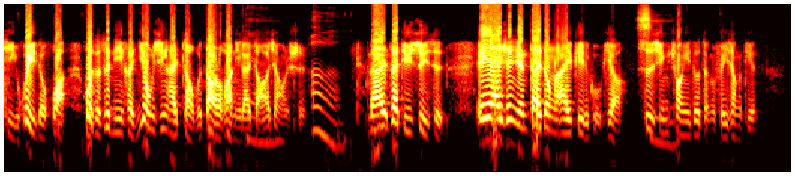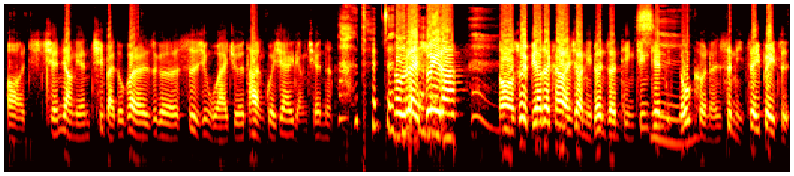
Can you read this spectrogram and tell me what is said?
体会的话，或者是你很用心还找不到的话，你来找阿强老师。嗯来，再提示一次，AI 先前带动了 IP 的股票，四星创意都整个飞上天。哦，前两年七百多块的这个事情，我还觉得它很贵，现在两千呢。对，真对不对？所以呢，哦，所以不要再开玩笑，你认真听。今天有可能是你这一辈子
